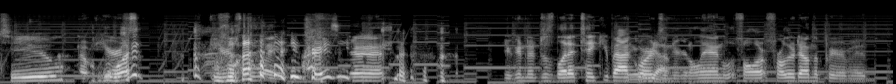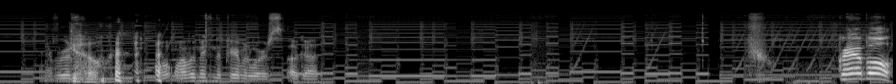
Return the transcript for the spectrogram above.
two. No, here's, What? Here's the way. Are you crazy? You're gonna, you're gonna just let it take you backwards, and you're gonna land far, farther down the pyramid. And everyone, Go. why, why are we making the pyramid worse? Oh god. Scramble!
